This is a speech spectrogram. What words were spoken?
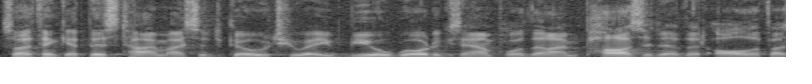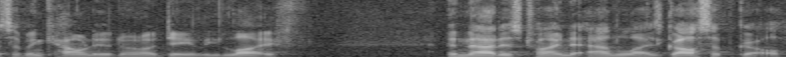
So I think at this time I should go to a real world example that I'm positive that all of us have encountered in our daily life. And that is trying to analyze Gossip Girl.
